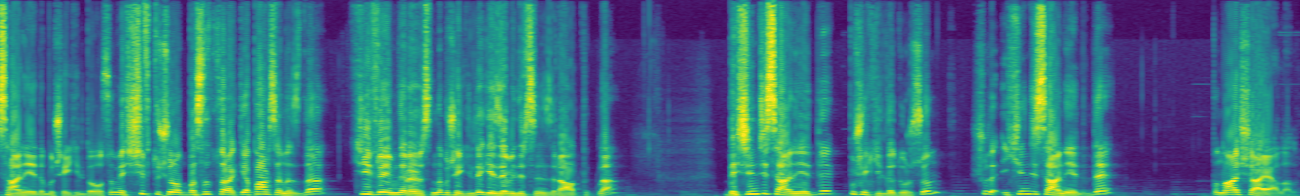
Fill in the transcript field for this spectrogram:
saniyede bu şekilde olsun. Ve shift tuşuna basılı tutarak yaparsanız da keyframe'ler arasında bu şekilde gezebilirsiniz rahatlıkla. 5. saniyede bu şekilde dursun. Şurada 2. saniyede de bunu aşağıya alalım.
